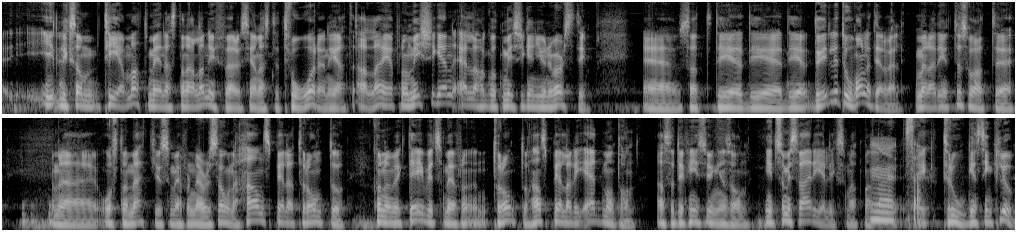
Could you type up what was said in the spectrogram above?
Eh, liksom, temat med nästan alla nyförvärv de senaste två åren är att alla är från Michigan eller har gått Michigan University. Eh, så att det, det, det, det är lite ovanligt i alla fall. Jag menar, det är inte så att eh, jag menar, Austin Matthews som är från Arizona, han spelar Toronto. Conor McDavid som är från Toronto, han spelar i Edmonton. Alltså det finns ju ingen sån, inte som i Sverige liksom att man Nej, är trogen sin klubb.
